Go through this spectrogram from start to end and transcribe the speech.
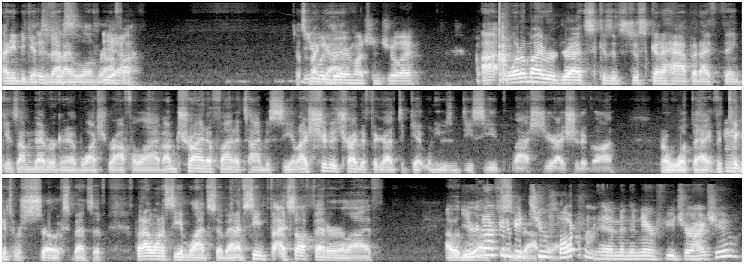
I need to get It's to that. I love Rafa. yeah. That's you my would guy. very much enjoy. I, one of my regrets, because it's just going to happen, I think, is I'm never going to have watched Rafa live. I'm trying to find a time to see him. I should have tried to figure out to get when he was in DC last year. I should have gone. I don't know what the heck. The Mm. tickets were so expensive, but I want to see him live so bad. I've seen, I saw Federer live. I would. You're not going to be Rafa too live. far from him in the near future, aren't you?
